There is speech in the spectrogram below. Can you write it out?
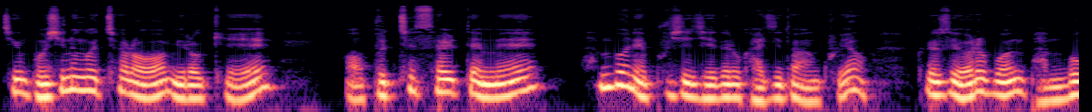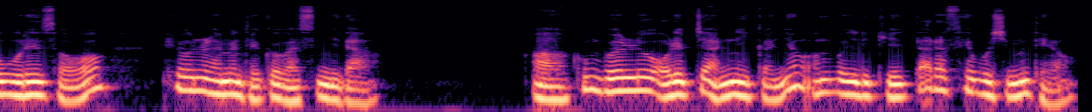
지금 보시는 것처럼 이렇게 어, 부채살 때문에 한 번에 붓이 제대로 가지도 않고요. 그래서 여러 번 반복을 해서 표현을 하면 될 것 같습니다. 아, 그럼 별로 어렵지 않으니까요. 한번 이렇게 따라서 해보시면 돼요.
